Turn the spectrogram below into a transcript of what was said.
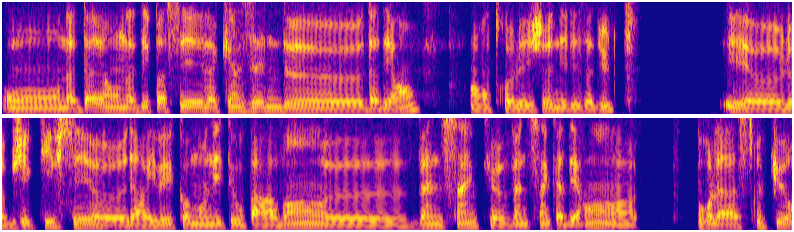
on a, on a dépassé la quinzaine d'adhérents entre les jeunes et les adultes. Et euh, l'objectif, c'est euh, d'arriver comme on était auparavant, 25, euh, 25 adhérents. Pour la structure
